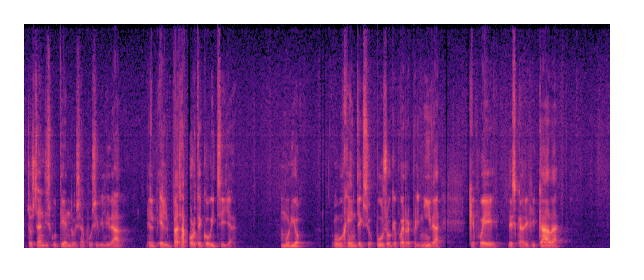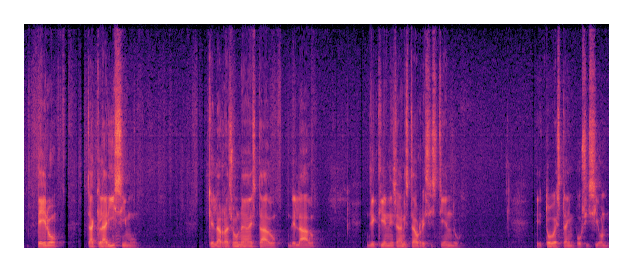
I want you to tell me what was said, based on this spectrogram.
Entonces están discutiendo esa posibilidad. El, el pasaporte COVID sí ya murió. Hubo gente que se opuso, que fue reprimida, que fue descalificada pero está clarísimo que la razón ha estado del lado de quienes han estado resistiendo eh, toda esta imposición.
